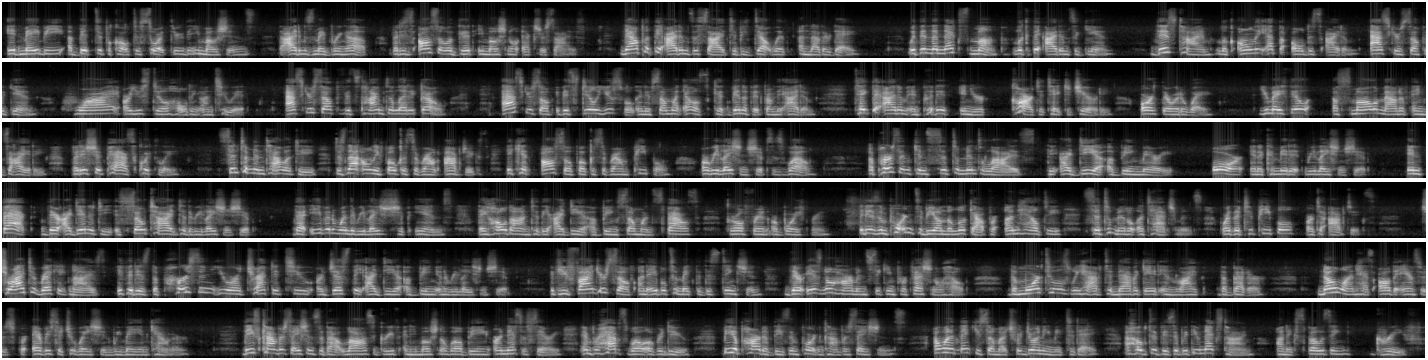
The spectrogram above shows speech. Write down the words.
It may be a bit difficult to sort through the emotions the items may bring up, but it's also a good emotional exercise. Now put the items aside to be dealt with another day. Within the next month, look at the items again. This time, look only at the oldest item. Ask yourself again, why are you still holding onto it? Ask yourself if it's time to let it go. Ask yourself if it's still useful and if someone else could benefit from the item. Take the item and put it in your car to take to charity or throw it away. You may feel a small amount of anxiety, but it should pass quickly. Sentimentality does not only focus around objects, it can also focus around people or relationships as well. A person can sentimentalize the idea of being married or in a committed relationship. In fact, their identity is so tied to the relationship that even when the relationship ends, they hold on to the idea of being someone's spouse, girlfriend, or boyfriend. It is important to be on the lookout for unhealthy sentimental attachments, whether to people or to objects. Try to recognize if it is the person you are attracted to or just the idea of being in a relationship. If you find yourself unable to make the distinction, there is no harm in seeking professional help. The more tools we have to navigate in life, the better. No one has all the answers for every situation we may encounter. These conversations about loss, grief, and emotional well being are necessary and perhaps well overdue. Be a part of these important conversations. I want to thank you so much for joining me today. I hope to visit with you next time on Exposing Grief.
